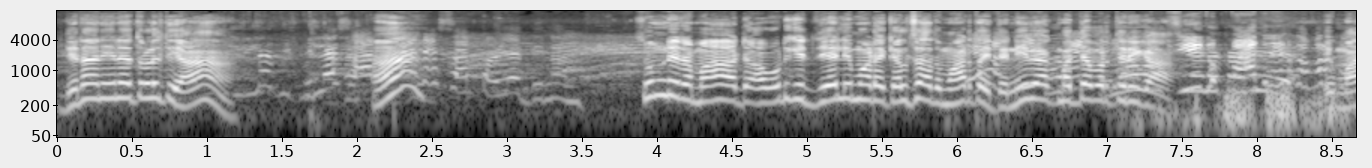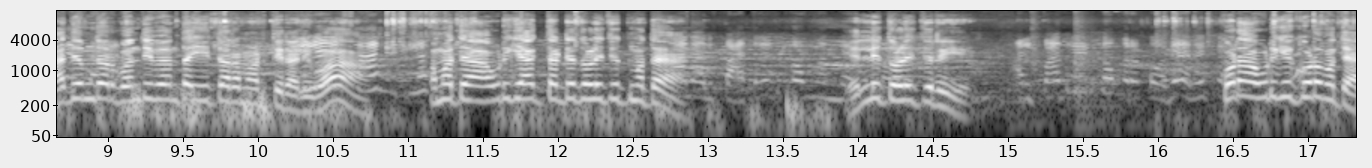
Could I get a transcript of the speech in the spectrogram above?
ದಿನ ನೀನೇ ತೊಳಿತೀಯಾ? ಇಲ್ಲ ಸರ್ ಹಾ? ನಾನೇ ಸರ್ ತೊಳೆಯೋದು ದಿನ ಸುಮ್ಮನಿರಮ್ಮ ಆ ಹುಡುಗಿ ಜೈಲಿ ಮಾಡೋ ಕೆಲಸ ಅದು ಮಾಡ್ತೈತೆ ನೀವು ಯಾಕೆ ಮಧ್ಯೆ ಬರ್ತೀರಿ ಈಗ? ಈಗ ಮಾಧ್ಯಮದವ್ರು ಬಂದಿವಿ ಅಂತ ಈ ಥರ ಮಾಡ್ತೀರಾ ನೀವು? ಮತ್ತೆ ಆ ಹುಡುಗಿ ಯಾಕೆ ತಟ್ಟೆ ತೊಳಿತಿತ್ತು ಮತ್ತೆ? ಎಲ್ಲಿ ತೊಳಿತೀರಿ? ಕೊಡ ಹುಡುಗಿ ಕೊಡು ಮತ್ತೆ.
